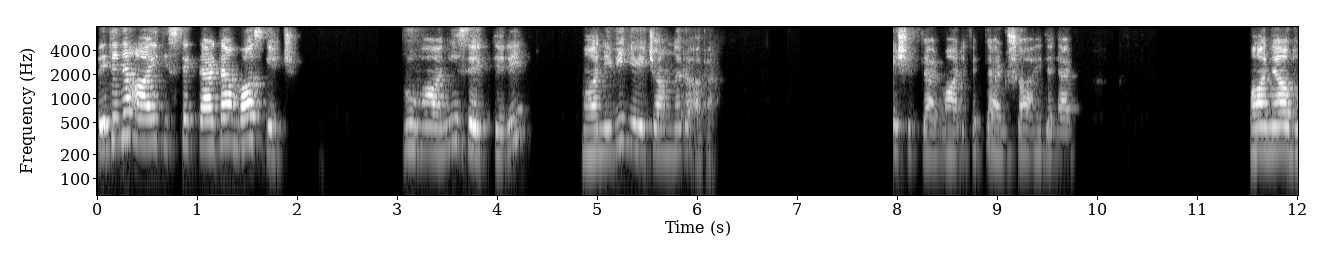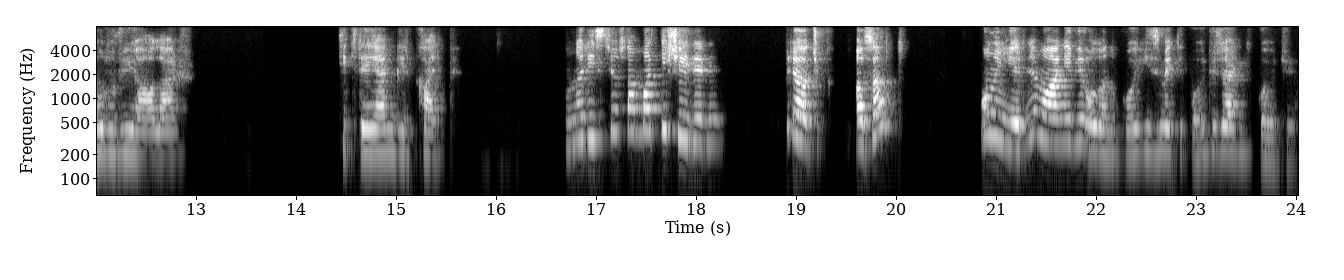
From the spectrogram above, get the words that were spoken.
Bedene ait isteklerden vazgeç. Ruhani zevkleri, manevi heyecanları ara. Keşifler, marifetler, müşahedeler, mana dolu rüyalar, titreyen bir kalp. Bunları istiyorsan maddi şeylerin birazcık azalt. Onun yerine manevi olanı koy, hizmeti koy, güzellik koy diyor.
